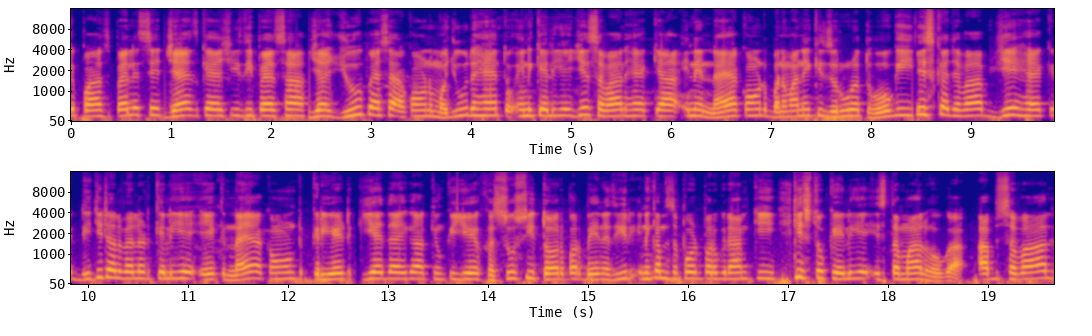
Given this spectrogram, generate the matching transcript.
کے پاس پہلے سے جائز کیش، ایزی پیسہ یا یو پیسہ اکاؤنٹ موجود ہیں تو ان کے لیے یہ سوال ہے، کیا انہیں نیا اکاؤنٹ بنوانے کی ضرورت ہوگی؟ اس کا جواب یہ ہے کہ ڈیجیٹل ویلٹ کے لیے ایک نیا اکاؤنٹ کریٹ کیا جائے گا، کیونکہ یہ خصوصی طور پر بے نظیر انکم سپورٹ پروگرام کی قسطوں کے لیے استعمال ہوگا۔ اب سوال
